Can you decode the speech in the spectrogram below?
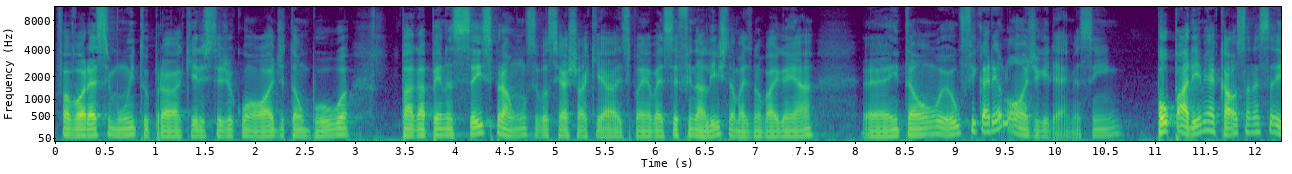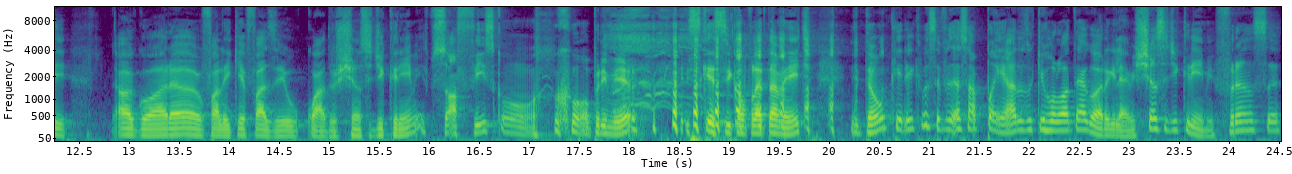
favorece muito para que ele esteja com a odd tão boa paga apenas 6 para 1 se você achar que a Espanha vai ser finalista, mas não vai ganhar. É, então eu ficaria longe, Guilherme. Assim, pouparia minha calça nessa aí. Agora eu falei que ia fazer o quadro Chance de Crime, só fiz com, com o primeiro, esqueci completamente. Então queria que você fizesse uma apanhada do que rolou até agora, Guilherme. Chance de Crime: França,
